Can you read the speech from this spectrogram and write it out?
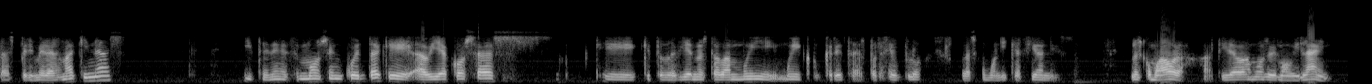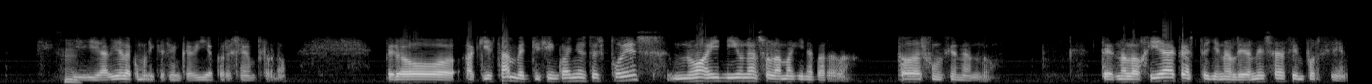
las primeras máquinas, y tenemos en cuenta que había cosas que, todavía no estaban muy muy concretas. Por ejemplo, las comunicaciones. No es como ahora, tirábamos de Moviline hmm. y había la comunicación que había, por ejemplo, ¿no? Pero aquí están, 25 años después, no hay ni una sola máquina parada, todas funcionando. Tecnología castellano-leonesa 100%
